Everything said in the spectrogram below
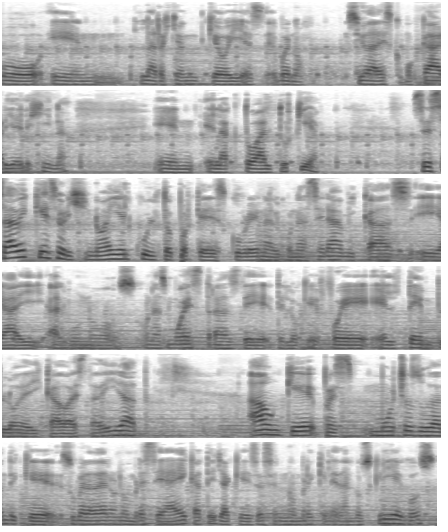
o en la región que hoy es, bueno, ciudades como Caria y Legina, en el actual Turquía. Se sabe que se originó ahí el culto porque descubren algunas cerámicas y hay algunos, unas muestras de, lo que fue el templo dedicado a esta deidad. Aunque pues muchos dudan de que su verdadero nombre sea Hécate, ya que ese es el nombre que le dan los griegos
